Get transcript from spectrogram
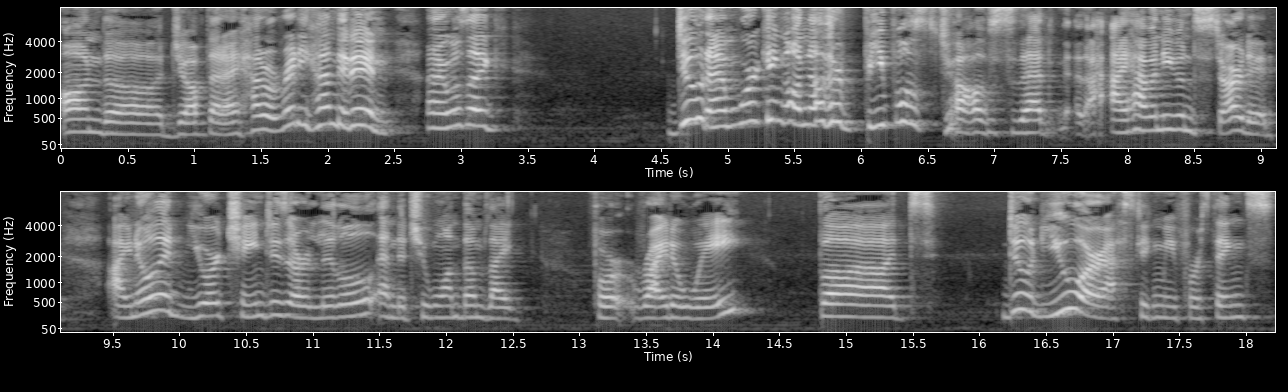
on the job that I had already handed in. And I was like, dude, I'm working on other people's jobs that I haven't even started. I know that your changes are little and that you want them like for right away, but dude, you are asking me for things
